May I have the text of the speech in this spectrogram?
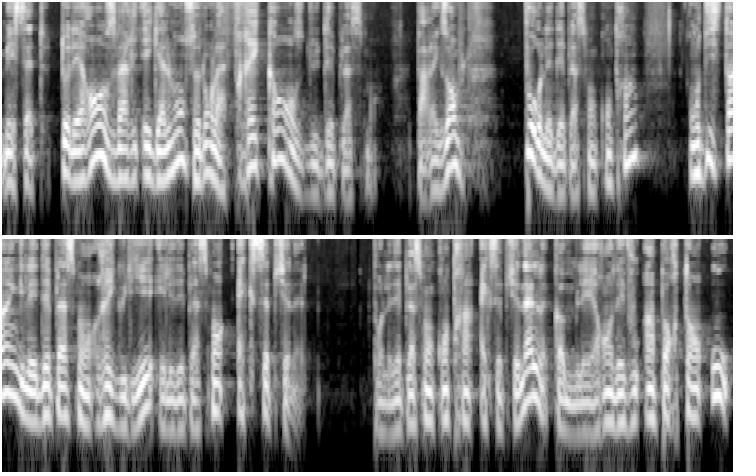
Mais cette tolérance varie également selon la fréquence du déplacement. Par exemple, pour les déplacements contraints, on distingue les déplacements réguliers et les déplacements exceptionnels. Pour les déplacements contraints exceptionnels, comme les rendez-vous importants ou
